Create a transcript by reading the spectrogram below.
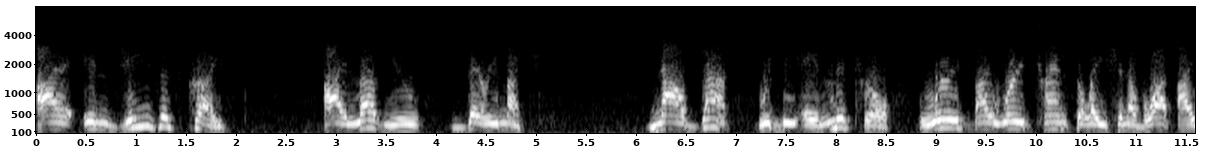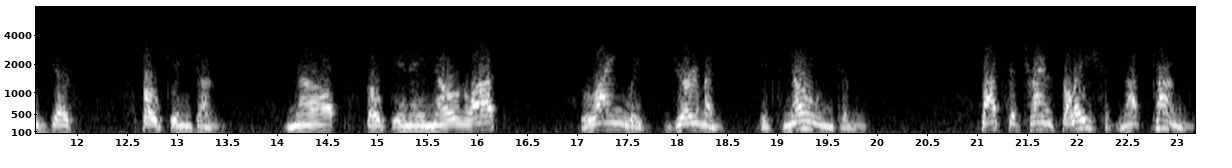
I, in Jesus Christ, I love you very much. Now that would be a literal word by word translation of what I just spoke in tongues. No, spoke in a known what? Language, German. It's known to me. That's a translation, not tongues.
